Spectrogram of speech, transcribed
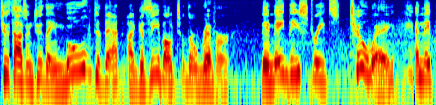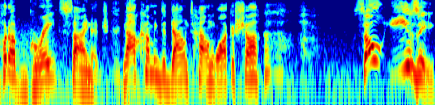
2002, they moved that uh, gazebo to the river. They made these streets two way, and they put up great signage. Now coming to downtown Waukesha, so easy.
